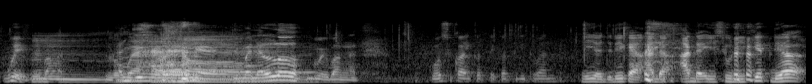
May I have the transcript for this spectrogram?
Gue, gue banget. Hmm, Lu Anjing banget. Gimana lo? Gue banget. Gue suka ikut-ikut gituan. Iya, jadi kayak ada ada isu dikit dia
